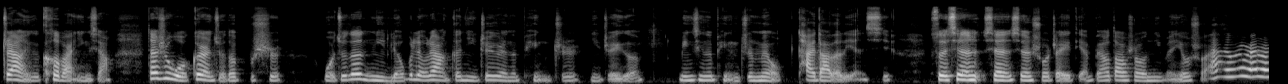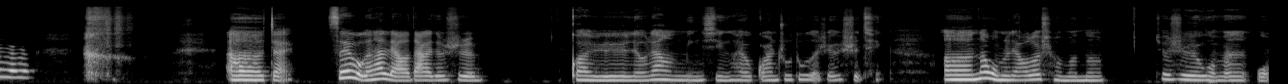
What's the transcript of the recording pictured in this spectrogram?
这样一个刻板印象，但是我个人觉得不是，我觉得你流不流量跟你这个人的品质，你这个。明星的品质没有太大的联系，所以先先先说这一点，不要到时候你们又说啊，呃，对，所以我跟他聊大概就是关于流量明星还有关注度的这个事情，呃，那我们聊了什么呢？就是我们我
